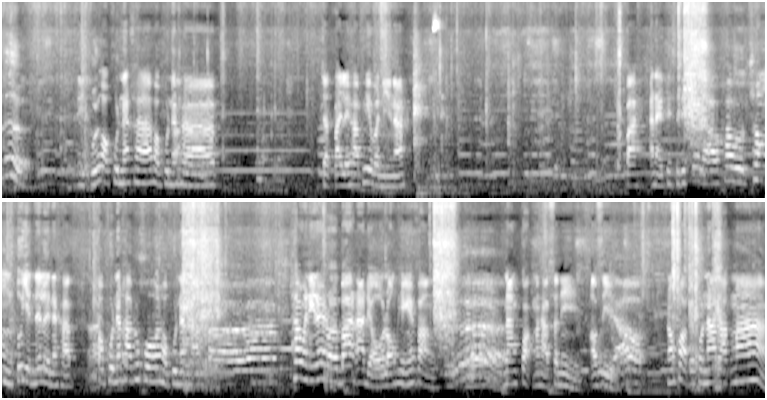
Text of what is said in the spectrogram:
ซื้อนี่อุ้ยขอบคุณนะครับ ขอบคุณนะครับ จัดไปเลยครับพี่วันนี้นะไปอันไหนติดสติ๊กเกอร์แล้วเอาเข้าช่องตู้เย็นได้เลยนะครับ ขอบคุณนะครับทุกคนขอบคุณนะครับ ถ้าวันนี้ได้ร้อยบ้านอะเดี๋ยวร้องเพลงให้ฟังเออนางกวักมหาเสน่ห์เอาสิแล้วน้องขอดเป็นคนน่ารักมาก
